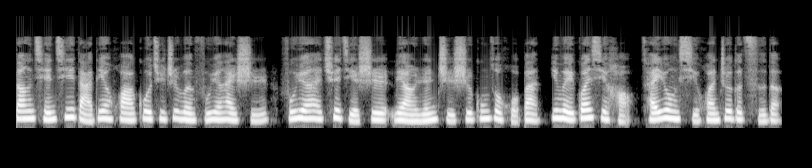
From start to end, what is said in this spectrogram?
当前妻打电话过去质问福原爱时，福原爱却解释两人只是工作伙伴，因为关系好才用“喜欢”这个词的。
